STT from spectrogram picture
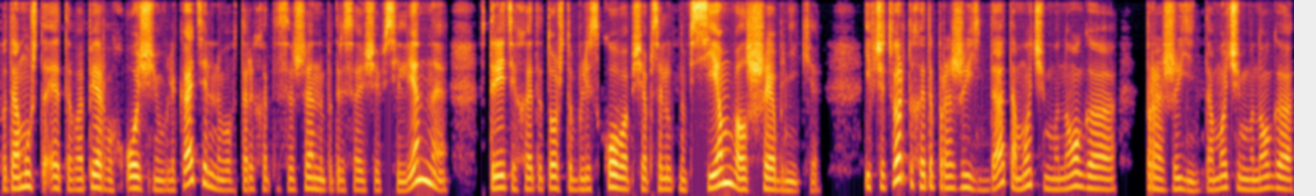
потому что это, во-первых, очень увлекательно, во-вторых, это совершенно потрясающая вселенная, в-третьих, это то, что близко вообще абсолютно всем волшебники, и в-четвертых, это про жизнь, да, там очень много про жизнь. Там очень много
